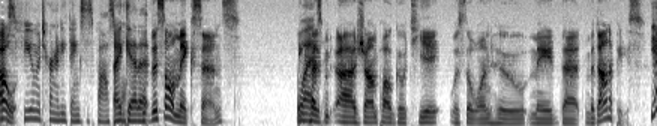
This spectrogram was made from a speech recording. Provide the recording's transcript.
Oh. as few maternity things as possible. I get Well, it. this all makes sense because uh, Jean Paul Gaultier was the one who made that Madonna piece. Yeah,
